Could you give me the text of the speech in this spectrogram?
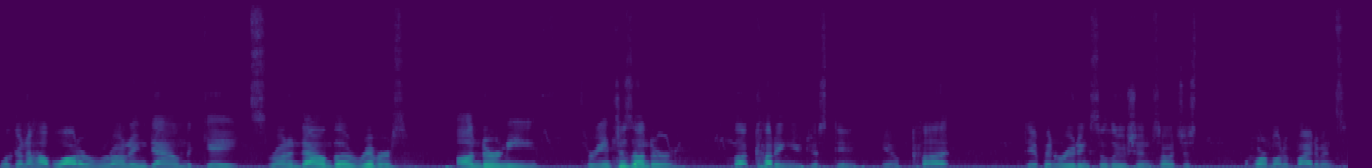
We're gonna have water running down the gates, running down the rivers, underneath, three inches under the cutting you just did. You know, cut, dip and rooting solution. So it's just hormone and vitamins,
